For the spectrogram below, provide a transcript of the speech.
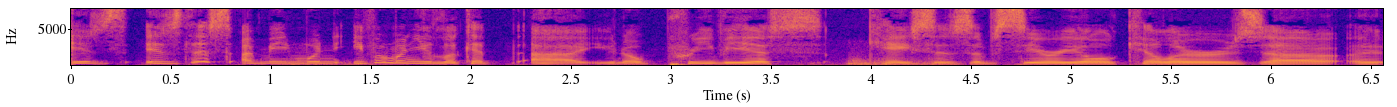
is is this? I mean, when even when you look at uh, you know previous cases of serial killers uh, uh,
